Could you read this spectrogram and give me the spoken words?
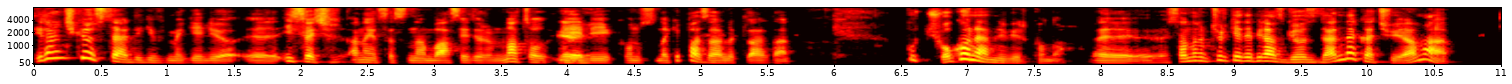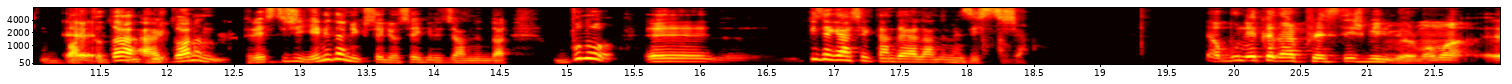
direnç gösterdi gibime geliyor. Ee, İsveç Anayasası'ndan bahsediyorum. NATO evet. üyeliği konusundaki pazarlıklardan. Bu çok önemli bir konu. Ee, sanırım Türkiye'de biraz gözden de kaçıyor ama Batı'da evet, çünkü... Erdoğan'ın prestiji yeniden yükseliyor sevgili Can Dündar. Bunu e, bize gerçekten değerlendirmenizi isteyeceğim. Ya bu ne kadar prestij bilmiyorum ama e,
